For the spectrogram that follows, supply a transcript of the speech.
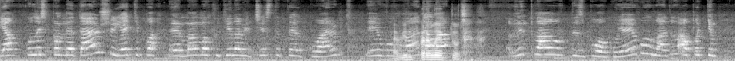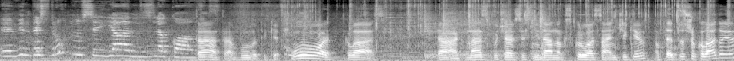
я колись пам'ятаю, що я типа е, мама хотіла відчистити акваріум, я його А він прилип тут. Він плавав десь збоку, я його гладила, а потім е, він десь рухнувся, і я злякала. Та, та, було таке. О, клас! Так, у нас почався сніданок з круасанчиків. А тут з шоколадою?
